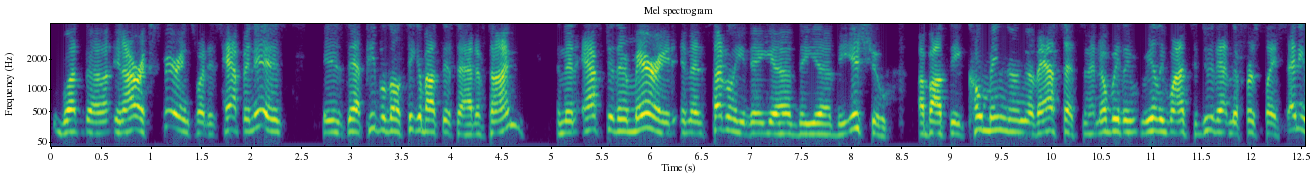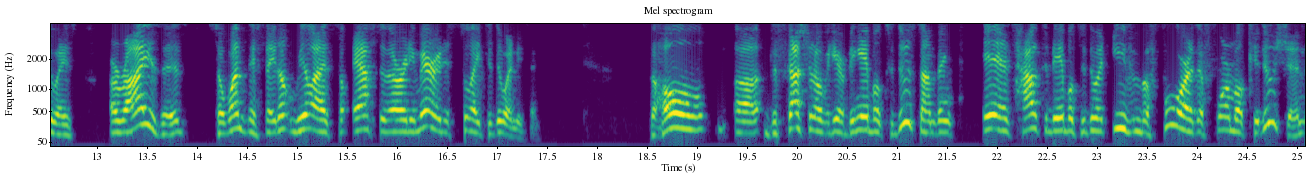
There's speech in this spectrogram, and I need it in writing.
what the, in our experience, what has happened is is that people don't think about this ahead of time, and then after they're married, and then suddenly the uh, the uh, the issue about the commingling of assets, and that nobody really wants to do that in the first place, anyways, arises. So one, if they don't realize till after they're already married, it's too late to do anything. The whole uh, discussion over here, being able to do something, is how to be able to do it even before the formal kedushin.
